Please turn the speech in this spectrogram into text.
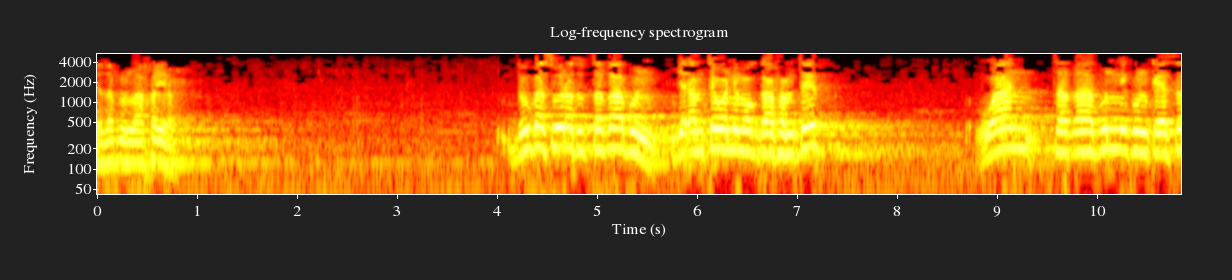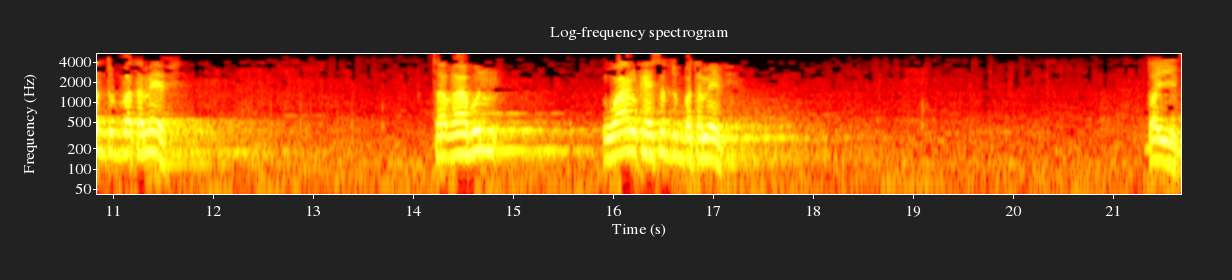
jazakumullah khayra duuba suuratu taqaabun jedhamtee wanni moggaafamteef waan taqaabunni kun keessatti dubbatameef taqaabun waan keessatti dubbatameef طيب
